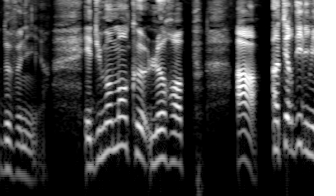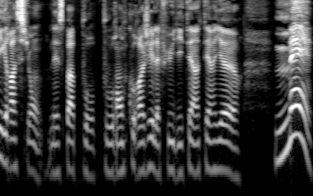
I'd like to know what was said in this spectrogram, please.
de venir. Et du moment que l'Europe a interdit l'immigration, n'est-ce pas, pour, pour encourager la fluidité intérieure, mais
